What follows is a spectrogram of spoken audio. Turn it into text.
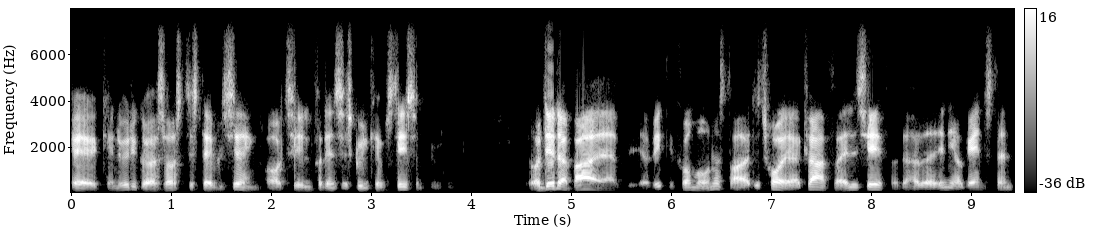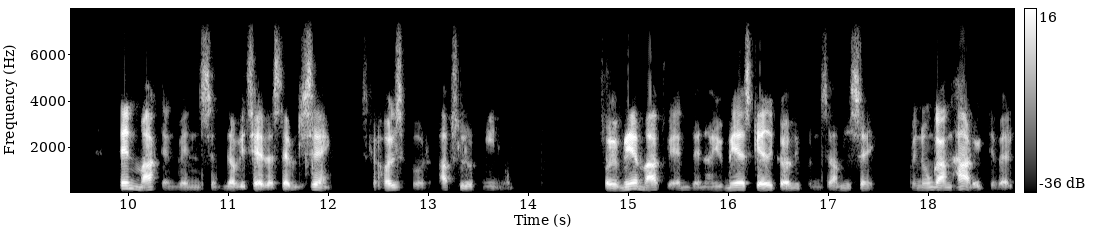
kan, kan nyttiggøre os også til stabilisering og til, for den sags skyld, kapacitetsopbygning. Og det, der bare er, er vigtigt for mig at understrege, det tror jeg er klart for alle chefer, der har været inde i Afghanistan, den magtanvendelse, når vi taler stabilisering, skal holdes på et absolut minimum. For jo mere magt vi anvender, jo mere skade gør vi på den samlede sag. Men nogle gange har du ikke det valg,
